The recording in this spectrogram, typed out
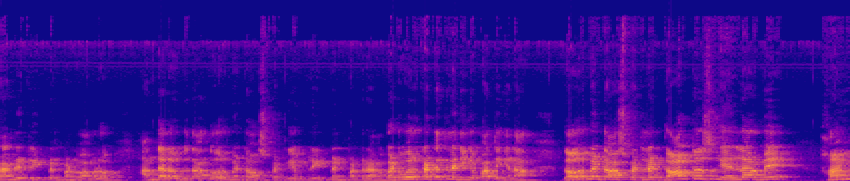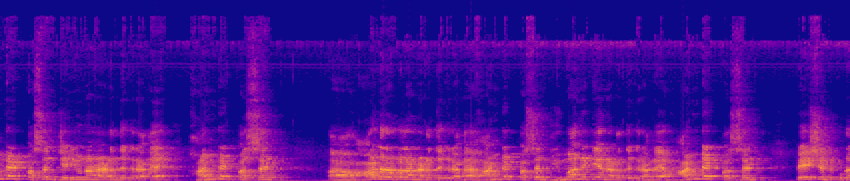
ஃபேமிலி ட்ரீட்மெண்ட் பண்ணுவாங்களோ அந்த அளவுக்கு தான் கவர்மெண்ட் ஹாஸ்பிட்டலையும் ட்ரீட்மெண்ட் பண்ணுறாங்க பட் ஒரு கட்டத்தில் நீங்கள் பார்த்தீங்கன்னா கவர்மெண்ட் ஹாஸ்பிட்டலில் டாக்டர்ஸுங்க எல்லாருமே ஹண்ட்ரட் பர்சன்ட் ஜென்யூனாக நடந்துக்கிறாங்க. ஹண்ட்ரட் பர்சன்ட் ஆனரபிளாக நடந்துக்கிறாங்க. ஹண்ட்ரட் பர்சன்ட் ஹியூமானிட்டியாக நடந்துக்கிறாங்க. ஹண்ட்ரட் பர்சன்ட் பேஷண்ட் கூட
